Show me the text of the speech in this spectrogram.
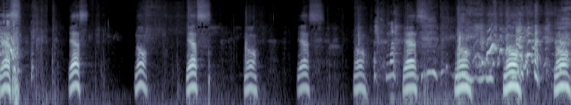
Yes. Yes. No. Yes. No. Yes. No. Yes. No. No. No.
